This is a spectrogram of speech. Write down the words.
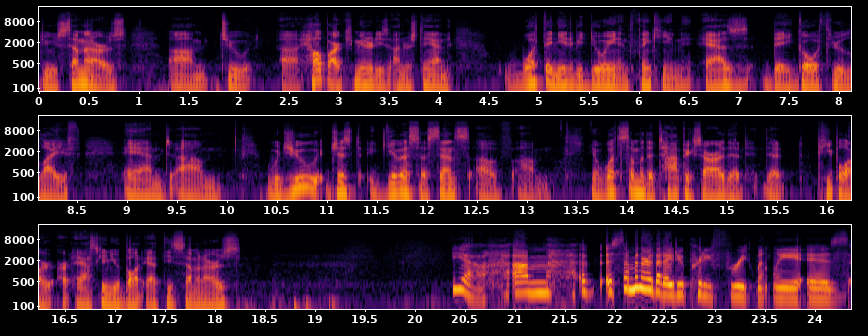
do seminars um, to uh, help our communities understand what they need to be doing and thinking as they go through life. And um, would you just give us a sense of um, you know what some of the topics are that that people are, are asking you about at these seminars? Yeah, um, a, a, seminar that I do pretty frequently is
